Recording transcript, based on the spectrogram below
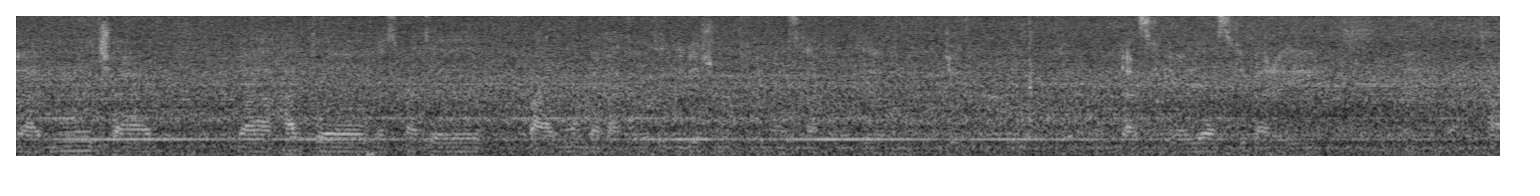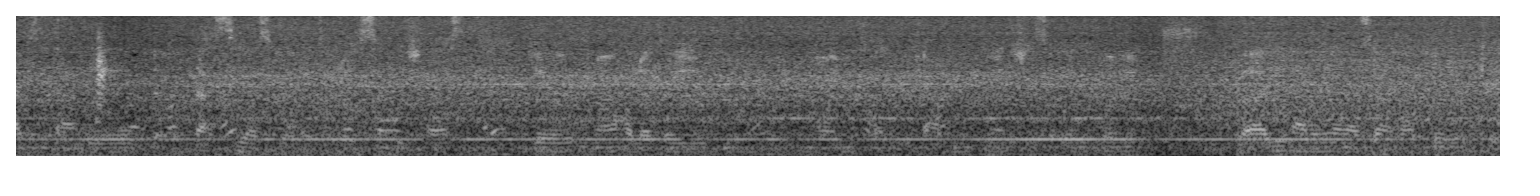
و نوع چرم و حتی قسمت فرمان و قطعات دیگه شما می‌تونید از قطعات دستگیری هست که برای تبزی دنده دستی از قابلت رسیدش هست که اونا حالت های مای مختلف که هم می‌تونید استفاده کنید و یه نمایی هم از عقب داریم که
